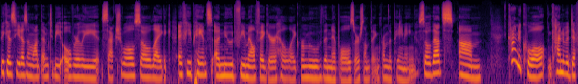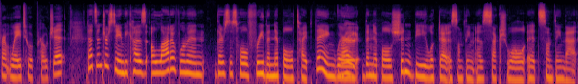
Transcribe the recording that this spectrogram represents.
because he doesn't want them to be overly sexual. So like if he paints a nude female figure, he'll like remove the nipples or something from the painting. So that's um kind of cool, kind of a different way to approach it. That's interesting because a lot of women there's this whole free the nipple type thing where Right. the nipple shouldn't be looked at as something as sexual. It's something that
